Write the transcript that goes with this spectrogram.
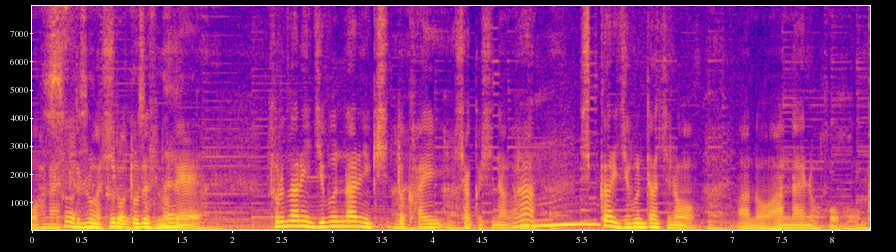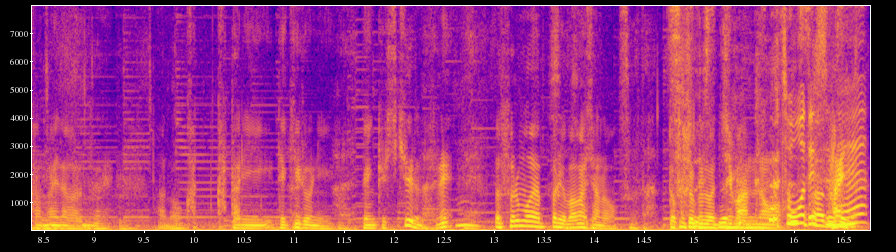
お話しするのが仕事ですので。それなりに自分なりにきちっと解釈しながら、しっかり自分たちのあの案内の方法を考えながらですね、あの語りできるように勉強してきてるんですね、それもやっいう我が社の独特の自慢の。そうですね、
